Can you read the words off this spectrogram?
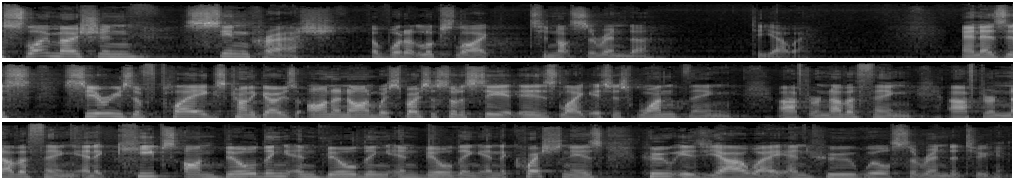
a slow motion sin crash of what it looks like to not surrender to Yahweh. And as this series of plagues kind of goes on and on, we're supposed to sort of see it is like it's just one thing after another thing after another thing. And it keeps on building and building and building. And the question is who is Yahweh and who will surrender to him?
